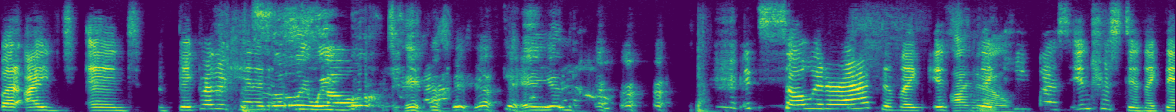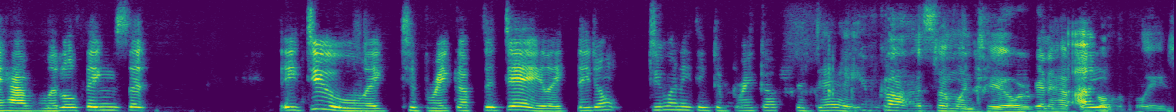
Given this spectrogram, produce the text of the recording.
But I and Big Brother It's Canada the only way so, booked. you have to hang in there. it's so interactive. Like it's they keep us interested. Like they have little things that they do like to break up the day. Like they don't do anything to break up the day. You've got someone too. We're gonna have to I- call the police.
